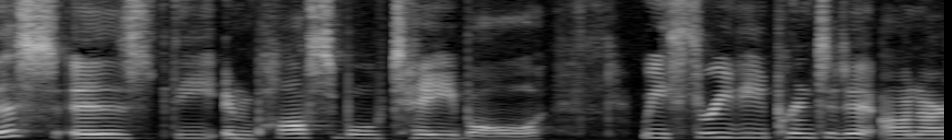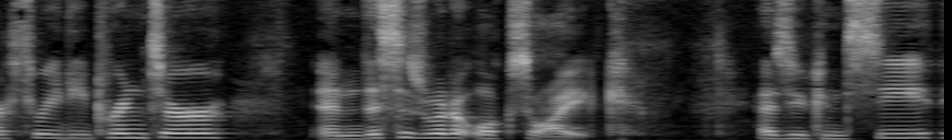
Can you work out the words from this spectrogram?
This is the impossible table. We 3D printed it on our 3D printer, and this is what it looks like. As you can see,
